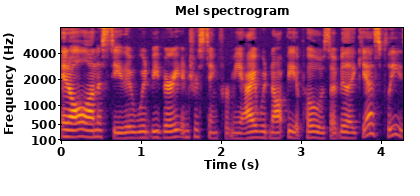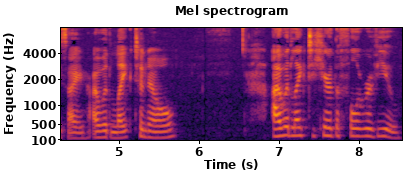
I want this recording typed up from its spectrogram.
In all honesty, it would be very interesting for me. I would not be opposed. I'd be like, yes, please. I, I would like to know. I would like to hear the full review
